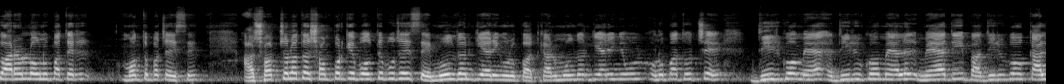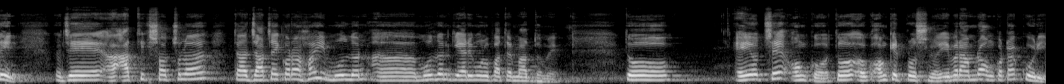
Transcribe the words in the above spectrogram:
তারল্য অনুপাতের মন্তব্য চাইছে। আর সচ্ছলতা সম্পর্কে বলতে বোঝাইছে মূলধন গিয়ারিং অনুপাত। কারণ মূলধন গিয়ারিং অনুপাত হচ্ছে দীর্ঘ দীর্ঘ মেয়াদি বা দীর্ঘকালীন যে আর্থিক সচ্ছলতা যাচাই করা হয় মূলধন মূলধন গিয়ারিং অনুপাতের মাধ্যমে। তো এই হচ্ছে অঙ্ক। তো অঙ্কের প্রশ্ন। এবার আমরা অঙ্কটা করি।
